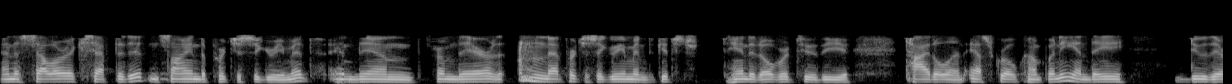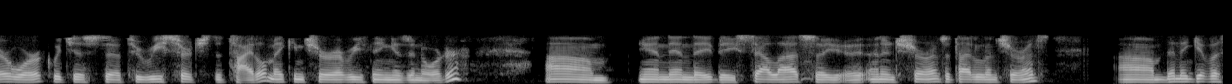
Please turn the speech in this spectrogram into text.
and the seller accepted it and signed the purchase agreement, and then from there, that purchase agreement gets handed over to the title and escrow company, and they do their work, which is uh, to research the title, making sure everything is in order. Um, and then they, they sell us a, an insurance, a title insurance. Um, then they give us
